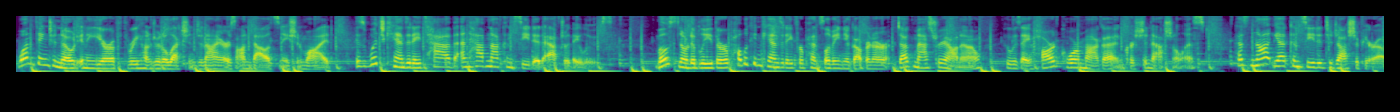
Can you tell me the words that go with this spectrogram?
one thing to note in a year of 300 election deniers on ballots nationwide is which candidates have and have not conceded after they lose. Most notably, the Republican candidate for Pennsylvania Governor, Doug Mastriano, who is a hardcore MAGA and Christian nationalist, has not yet conceded to Josh Shapiro,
